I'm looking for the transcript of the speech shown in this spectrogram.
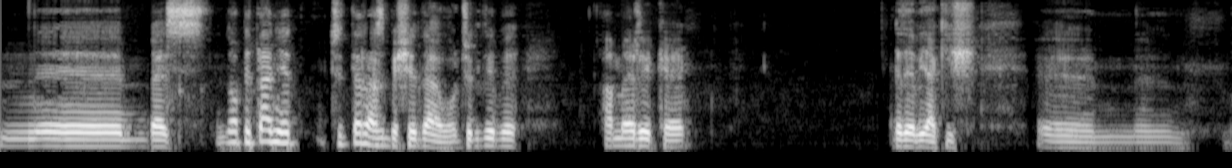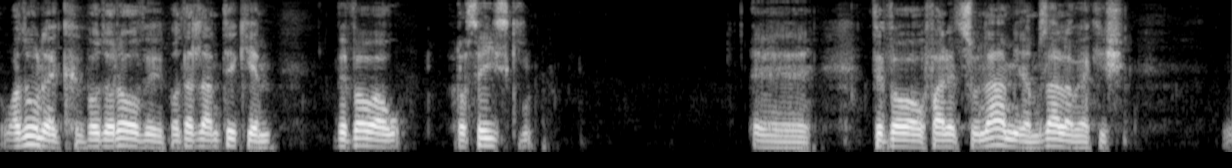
Y, bez, no pytanie, czy teraz by się dało, czy gdyby Amerykę, gdyby jakiś ładunek wodorowy pod Atlantykiem wywołał rosyjski e, wywołał falę tsunami, nam zalał jakiś e,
